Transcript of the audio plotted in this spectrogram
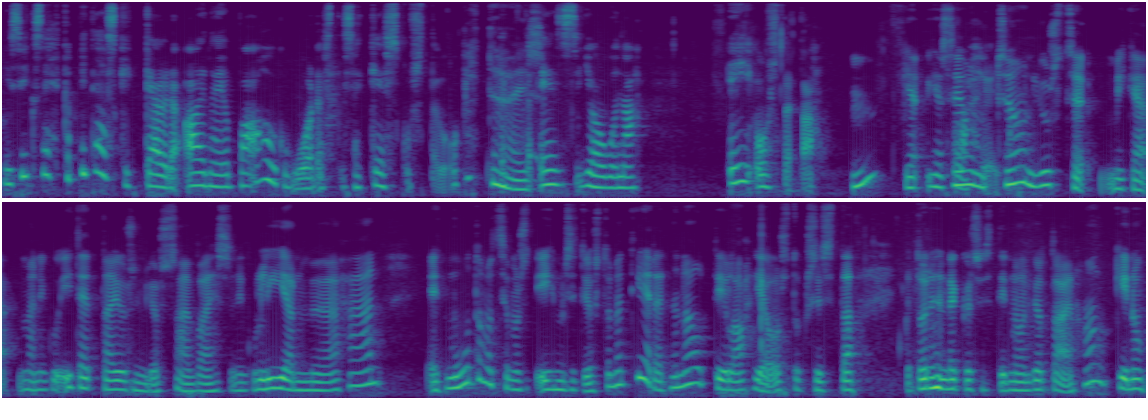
Niin siksi ehkä pitäisikin käydä aina jopa alkuvuodesta se keskustelu, Pitäis. että ensi jouluna ei osteta. Mm. Ja, ja se, on, se on just se, mikä mä niinku itse tajusin jossain vaiheessa niinku liian myöhään, että muutamat semmoiset ihmiset, joista mä tiedän, että ne nauttii lahjaostoksista ja todennäköisesti ne on jotain hankkinut,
